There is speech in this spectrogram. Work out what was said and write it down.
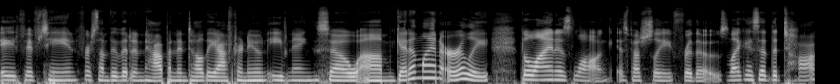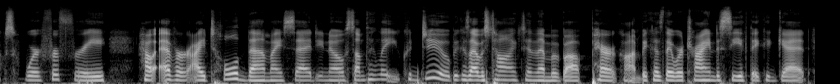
8.15 for something that didn't happen until the afternoon, evening. So um, get in line early. The line is long, especially for those. Like I said, the talks were for free. However, I told them, I said, you know, something that you could do because I was talking to them about Paracon because they were trying to see if they could get,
